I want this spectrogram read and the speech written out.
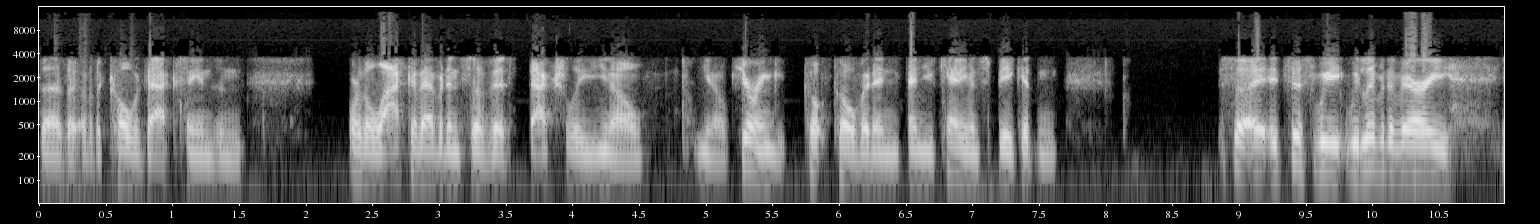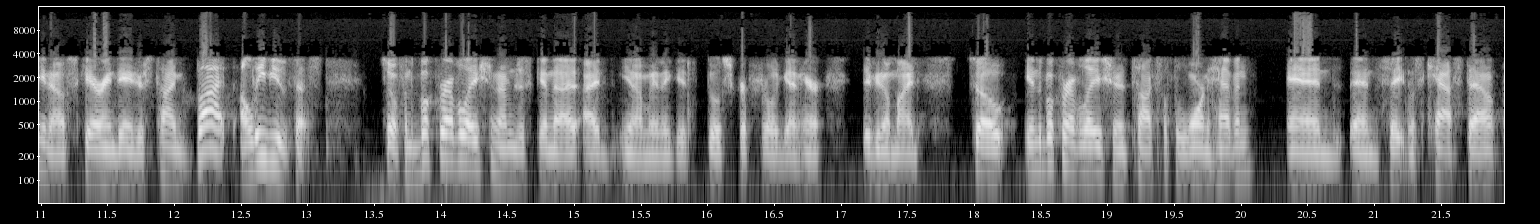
the, the of the COVID vaccines and or the lack of evidence of it actually you know you know curing COVID and and you can't even speak it and so it's just we we live at a very you know scary and dangerous time. But I'll leave you with this so from the book of Revelation, I'm just gonna, I, you know, I'm gonna get go scriptural again here, if you don't mind. So in the book of Revelation, it talks about the war in heaven, and and Satan was cast out.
